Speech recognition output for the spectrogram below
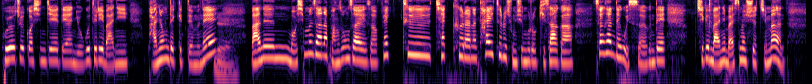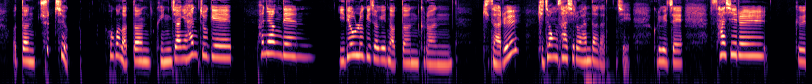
보여줄 것인지에 대한 요구들이 많이 반영됐기 때문에 예. 많은 뭐 신문사나 방송사에서 fact check라는 타이틀을 중심으로 기사가 생산되고 있어요. 근데 지금 많이 말씀해 주셨지만 어떤 추측 혹은 어떤 굉장히 한쪽에 편향된 이데올로기적인 어떤 그런 기사를 기정사실화 한다든지 그리고 이제 사실을 그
